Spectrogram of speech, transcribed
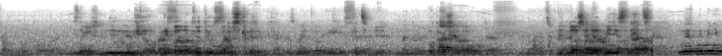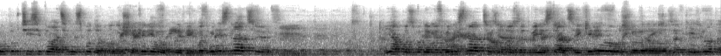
from local не, баламути воду, скажімо так. В принципі, uh, поки що відношення адміністрації. Не, не мені в цій ситуації не сподобалося, що Кирило прибіг в адміністрацію. Я позвонив адміністрацію, зв'язався з адміністрації Кирилову, що заткніть рота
